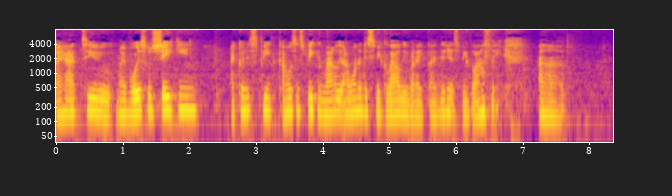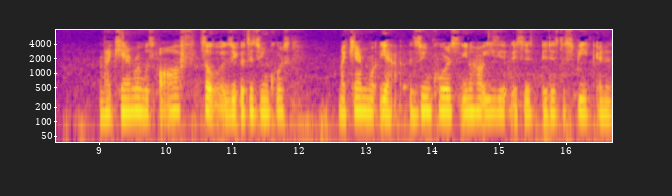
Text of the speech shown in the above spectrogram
I had to. My voice was shaking. I couldn't speak. I wasn't speaking loudly. I wanted to speak loudly, but I, I didn't speak loudly. Uh, my camera was off. So it's a Zoom course my camera yeah zoom course. You know how easy it is it is to speak in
